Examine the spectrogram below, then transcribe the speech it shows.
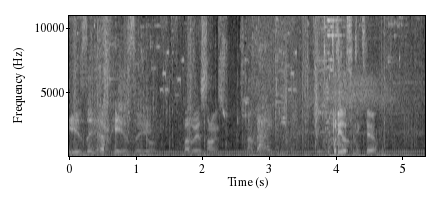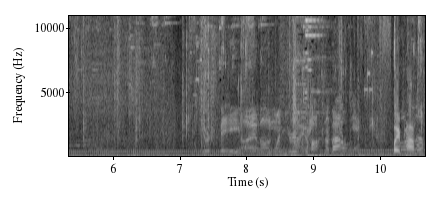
Is it a this. Peasy. By the way, the song's not bad. What are you listening to? Your fave? The one you're talking about? Boy problem?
